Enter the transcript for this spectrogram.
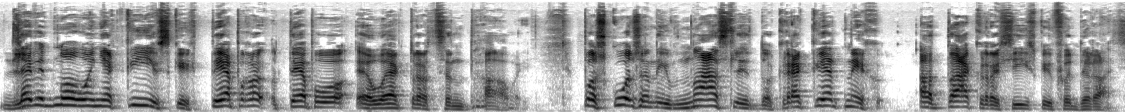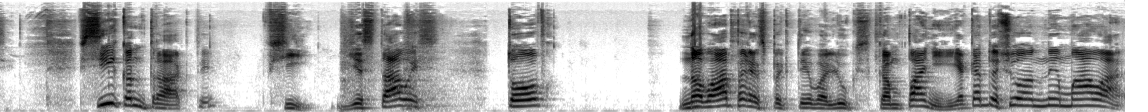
для відновлення київських тепло- теплоелектроцентралей, пошкоджений внаслідок ракетних атак Російської Федерації. Всі контракти, всі дістались ТОВ Нова перспектива люкс компанії, яка до цього не мала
